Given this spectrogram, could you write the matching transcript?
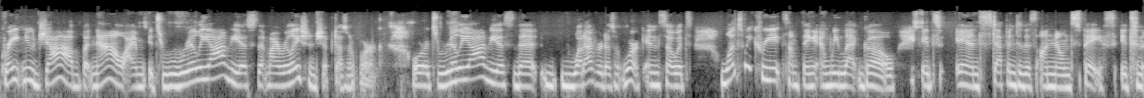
great new job but now i'm it's really obvious that my relationship doesn't work or it's really obvious that whatever doesn't work. And so it's once we create something and we let go it's and step into this unknown space it's an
